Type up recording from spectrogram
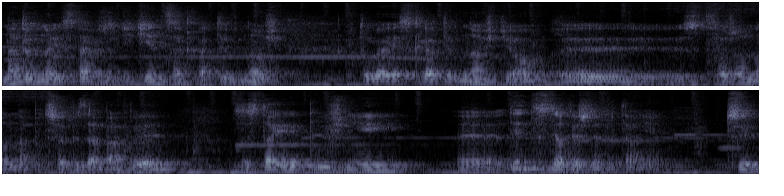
na pewno jest tak, że dziecięca kreatywność, która jest kreatywnością y, stworzoną na potrzeby zabawy, zostaje później. Y, to jest idiotyczne pytanie. Czy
